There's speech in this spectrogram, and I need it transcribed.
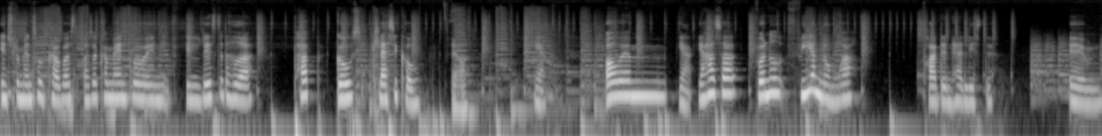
instrumental covers, og så kom jeg ind på en, en liste, der hedder Pop Goes Classical. Ja. Og øhm, ja, jeg har så fundet fire numre fra den her liste. Øhm,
